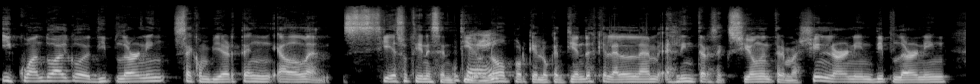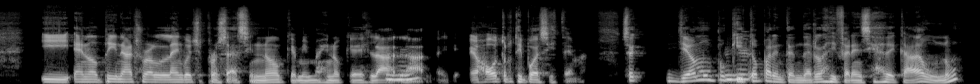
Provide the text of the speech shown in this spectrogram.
Y cuando algo de deep learning se convierte en LLM, si eso tiene sentido, ¿no? Porque lo que entiendo es que el LLM es la intersección entre machine learning, deep learning y NLP, Natural Language Processing, ¿no? Que me imagino que es la, es otro tipo de sistema. O sea, llévame un poquito para entender las diferencias de cada uno.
